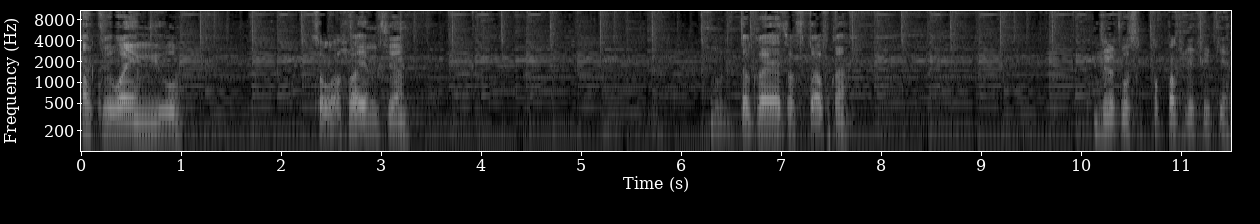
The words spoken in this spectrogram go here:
открываем его, соглашаемся. Вот такая заставка. Bluetooth по- подключите.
